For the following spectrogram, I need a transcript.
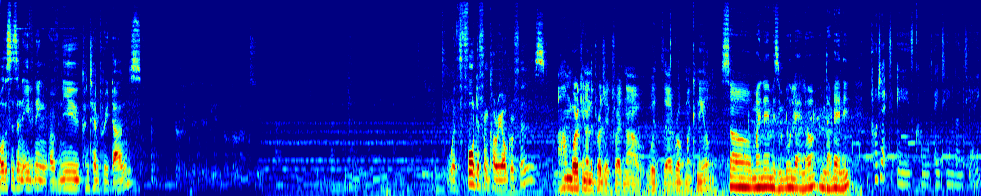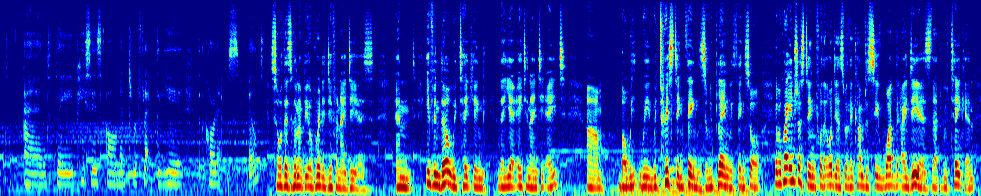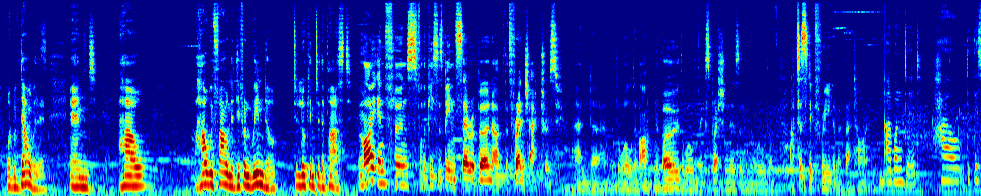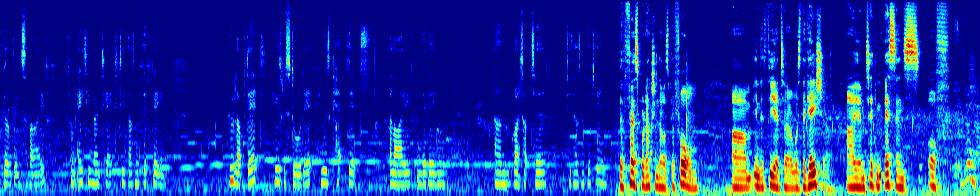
Well, this is an evening of new contemporary dance. With four different choreographers. I'm working on the project right now with uh, Rob McNeil. So my name is Mbulelo Ndabeni. The project is called 1898 and the pieces are meant to reflect the year that the coronet was built. So there's going to be already different ideas. And even though we're taking the year 1898, um, but we, we, we're twisting things, we're playing with things. So it'll be quite interesting for the audience when they come to see what the ideas that we've taken, what we've done with it, and how, how we found a different window to look into the past. My influence for the piece has been Sarah Bernhardt, the French actress, and uh, the world of Art Nouveau, the world of Expressionism, the world of artistic freedom at that time. I wondered how did this building survive from 1898 to 2015? Who loved it? Who's restored it? Who's kept it alive and living um, right up to 2015? The first production that was performed um, in the theater was The Geisha. I am taking essence of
